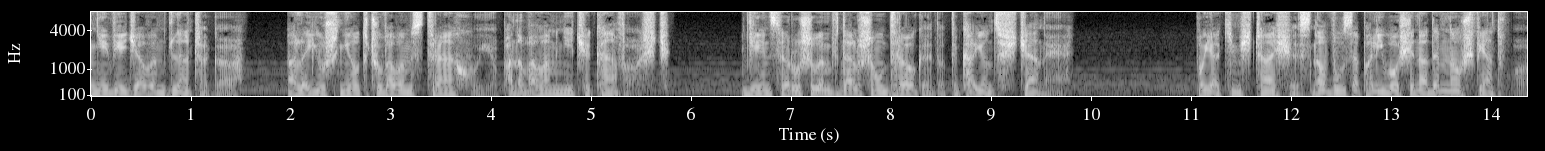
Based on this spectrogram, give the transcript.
Nie wiedziałem dlaczego, ale już nie odczuwałem strachu i opanowała mnie ciekawość. Więc ruszyłem w dalszą drogę, dotykając ściany. Po jakimś czasie znowu zapaliło się nade mną światło.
